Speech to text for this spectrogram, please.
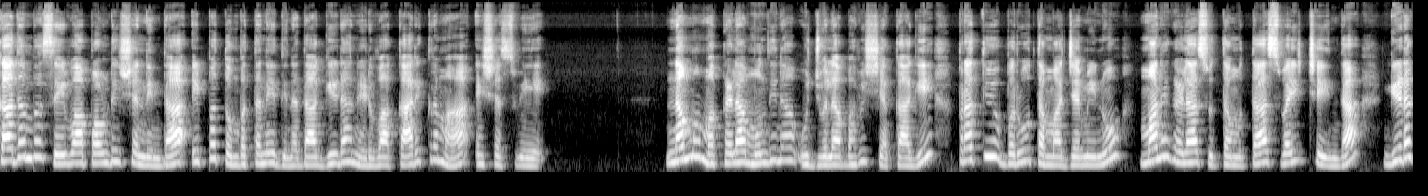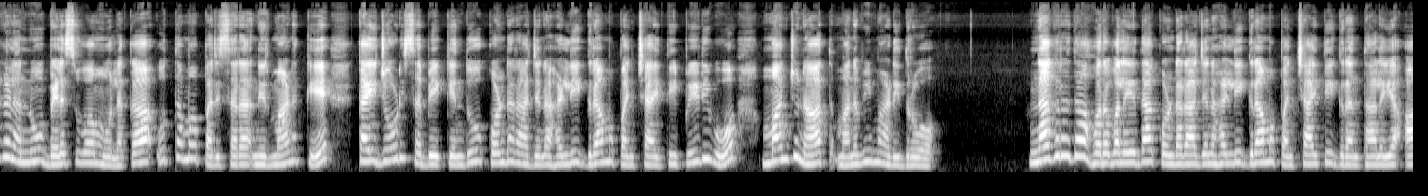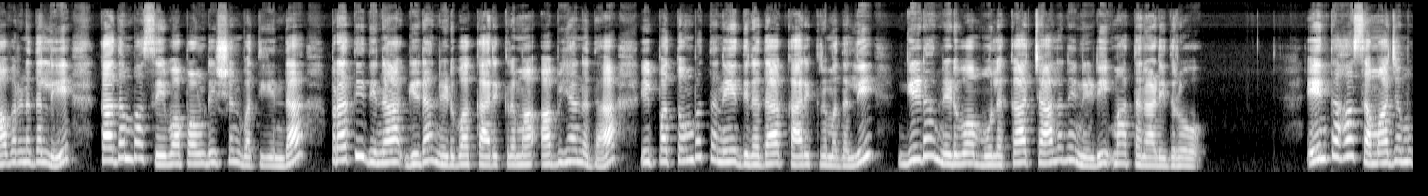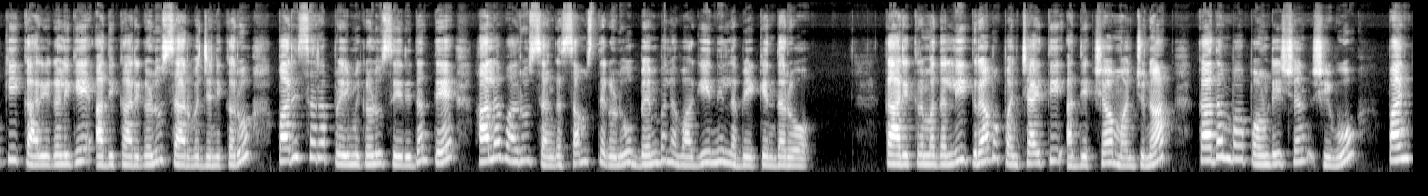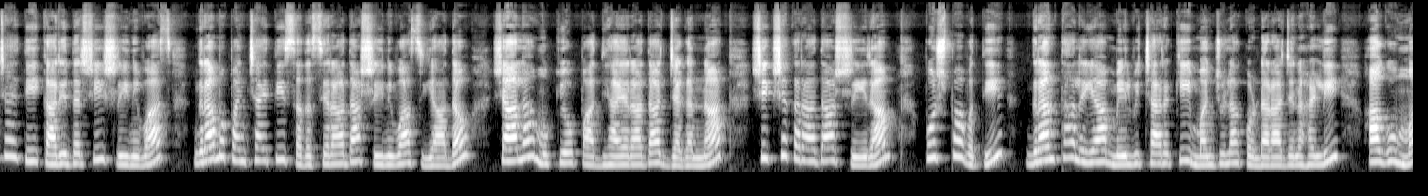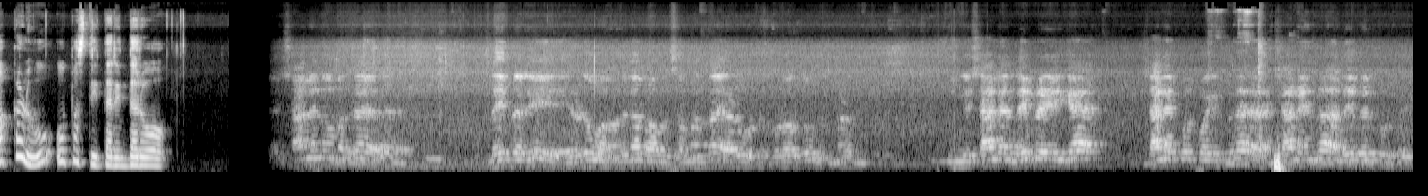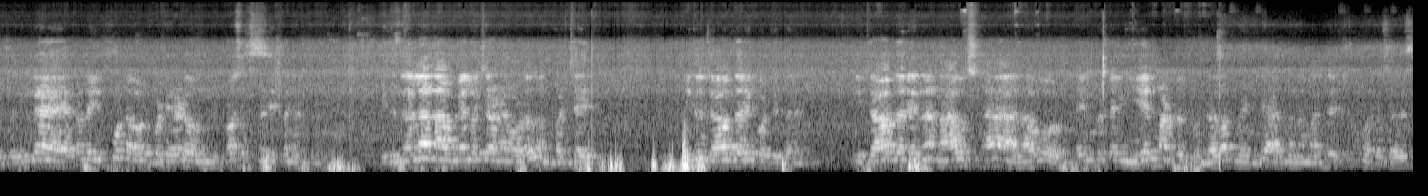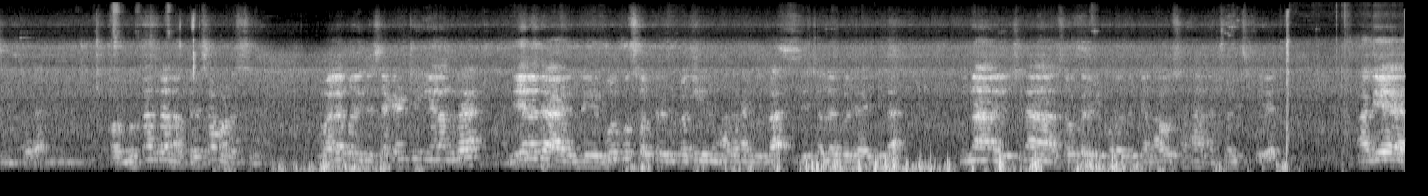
ಕದಂಬ ಸೇವಾ ಫೌಂಡೇಶನ್ನಿಂದ ಇಪ್ಪತ್ತೊಂಬತ್ತನೇ ದಿನದ ಗಿಡ ನೆಡುವ ಕಾರ್ಯಕ್ರಮ ಯಶಸ್ವಿ ನಮ್ಮ ಮಕ್ಕಳ ಮುಂದಿನ ಉಜ್ವಲ ಭವಿಷ್ಯಕ್ಕಾಗಿ ಪ್ರತಿಯೊಬ್ಬರೂ ತಮ್ಮ ಜಮೀನು, ಮನೆಗಳ ಸುತ್ತಮುತ್ತ ಸ್ವಇಚ್ಛೆಯಿಂದ ಗಿಡಗಳನ್ನು ಬೆಳೆಸುವ ಮೂಲಕ ಉತ್ತಮ ಪರಿಸರ ನಿರ್ಮಾಣಕ್ಕೆ ಕೈಜೋಡಿಸಬೇಕೆಂದು ಕೊಂಡರಾಜನಹಳ್ಳಿ ಗ್ರಾಮ ಪಂಚಾಯಿತಿ ಪಿಡಿಒ ಮಂಜುನಾಥ್ ಮನವಿ ಮಾಡಿದರು. ನಗರದ ಹೊರವಲಯದ ಕೊಂಡರಾಜನಹಳ್ಳಿ ಗ್ರಾಮ ಪಂಚಾಯಿತಿ ಗ್ರಂಥಾಲಯ ಆವರಣದಲ್ಲಿ ಕದಂಬ ಸೇವಾ ಫೌಂಡೇಶನ್ ವತಿಯಿಂದ ಪ್ರತಿದಿನ ಗಿಡ ನೆಡುವ ಕಾರ್ಯಕ್ರಮ ಅಭಿಯಾನದ ಇಪ್ಪತ್ತೊಂಬತ್ತನೇ ದಿನದ ಕಾರ್ಯಕ್ರಮದಲ್ಲಿ ಗಿಡ ನೆಡುವ ಮೂಲಕ ಚಾಲನೆ ನೀಡಿ ಮಾತನಾಡಿದರು. ಇಂತಹ ಸಮಾಜಮುಖಿ ಕಾರ್ಯಗಳಿಗೆ ಅಧಿಕಾರಿಗಳು, ಸಾರ್ವಜನಿಕರು, ಪರಿಸರ ಪ್ರೇಮಿಗಳು ಸೇರಿದಂತೆ ಹಲವಾರು ಸಂಘ ಸಂಸ್ಥೆಗಳು ಬೆಂಬಲವಾಗಿ ನಿಲ್ಲಬೇಕೆಂದರು. ಕಾರ್ಯಕ್ರಮದಲ್ಲಿ ಗ್ರಾಮ ಪಂಚಾಯಿತಿ ಅಧ್ಯಕ್ಷ ಮಂಜುನಾಥ್, ಕದಂಬ ಫೌಂಡೇಶನ್ ಶಿವು, ಪಂಚಾಯಿತಿ ಕಾರ್ಯದರ್ಶಿ ಶ್ರೀನಿವಾಸ್, ಗ್ರಾಮ ಪಂಚಾಯಿತಿ ಸದಸ್ಯರಾದ ಶ್ರೀನಿವಾಸ್ ಯಾದವ್, ಶಾಲಾ ಮುಖ್ಯೋಪಾಧ್ಯಾಯರಾದ ಜಗನ್ನಾಥ್, ಶಿಕ್ಷಕರಾದ ಶ್ರೀರಾಮ್, ಪುಷ್ಪಾವತಿ, ಗ್ರಂಥಾಲಯ ಮೇಲ್ವಿಚಾರಕಿ ಮಂಜುಳಾ ಕೊಂಡರಾಜನಹಳ್ಳಿ ಹಾಗೂ ಮಕ್ಕಳು ಉಪಸ್ಥಿತರಿದ್ದರು. ಲೈಬ್ರರಿ ಎರಡು ಸಂಬಂಧ ಎರಡು ಕೊಡೋದು ನಿಮಗೆ ಶಾಲೆ ಲೈಬ್ರರಿಗೆ ಶಾಲೆ ಪೂರ್ವವಾಗಿರ್ತದೆ ಶಾಲೆಯಿಂದ ಲೈಬ್ರರಿ ಪೂರ್ವವಾಗಿರ್ತದೆ ಇಲ್ಲ, ಯಾಕಂದ್ರೆ ಇನ್ಪುಟ್ ಔಟ್ಪುಟ್ ಎರಡು ಒಂದು ಪ್ರೋಸೆಸ್ ನಡೀತಾನೆ ಇರ್ತದೆ ಇದನ್ನೆಲ್ಲ ನಾವು ಮೇಲ್ವಿಚಾರಣೆ ಮಾಡೋದು ನಮ್ಮ ಪಂಚಾಯತಿ. ಇದು ಜವಾಬ್ದಾರಿ ಕೊಟ್ಟಿದ್ದಾರೆ. ಈ ಜವಾಬ್ದಾರಿನ ನಾವು ಸಹ ನಾವು ಟೈಮ್ ಟು ಟೈಮ್ ಏನು ಮಾಡಬೇಕು ಡೆವಲಪ್ಮೆಂಟ್ಗೆ ಅದನ್ನ ನಮ್ಮ ಅಧ್ಯಕ್ಷರು ಮತ್ತು ಸದಸ್ಯರು ಇರ್ತಾರೆ. ಅವ್ರ ಮುಖಾಂತರ ನಾವು ಕೆಲಸ ಮಾಡಿಸ್ತೀವಿ. ಆಮೇಲೆ ಇದು ಸೆಕೆಂಡ್ ಥಿಂಗ್ ಏನಂದ್ರೆ, ಏನದೇ ಇಲ್ಲಿ ಮೂಲಭೂತ ಸೌಕರ್ಯದ ಬಗ್ಗೆ ಏನು ಮಾತಾಡಂಗಿಲ್ಲ. ಡಿಜಿಟಲ್ ಲೈಬ್ರರಿ ಆಗಿಲ್ಲ ಇನ್ನ Yeah.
